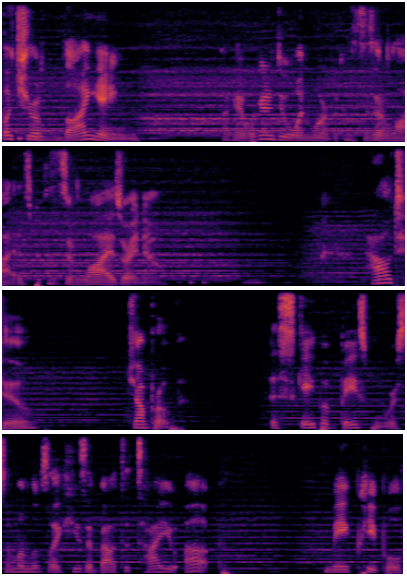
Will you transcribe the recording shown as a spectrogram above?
but you're lying. Okay, we're gonna do one more because these are lies. Because these are lies right now. How to jump rope. Escape a basement where someone looks like he's about to tie you up make people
